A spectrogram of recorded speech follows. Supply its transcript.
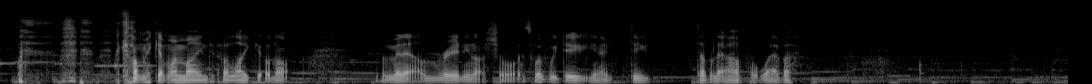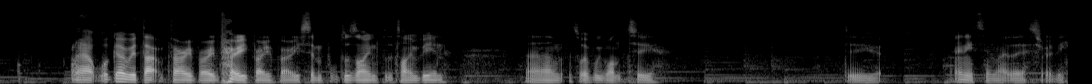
I can't make up my mind if I like it or not. At the minute, I'm really not sure. It's whether we do, you know, do double it up or whatever. Uh, we'll go with that very, very, very, very, very simple design for the time being. Um, it's whether we want to do anything like this really.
